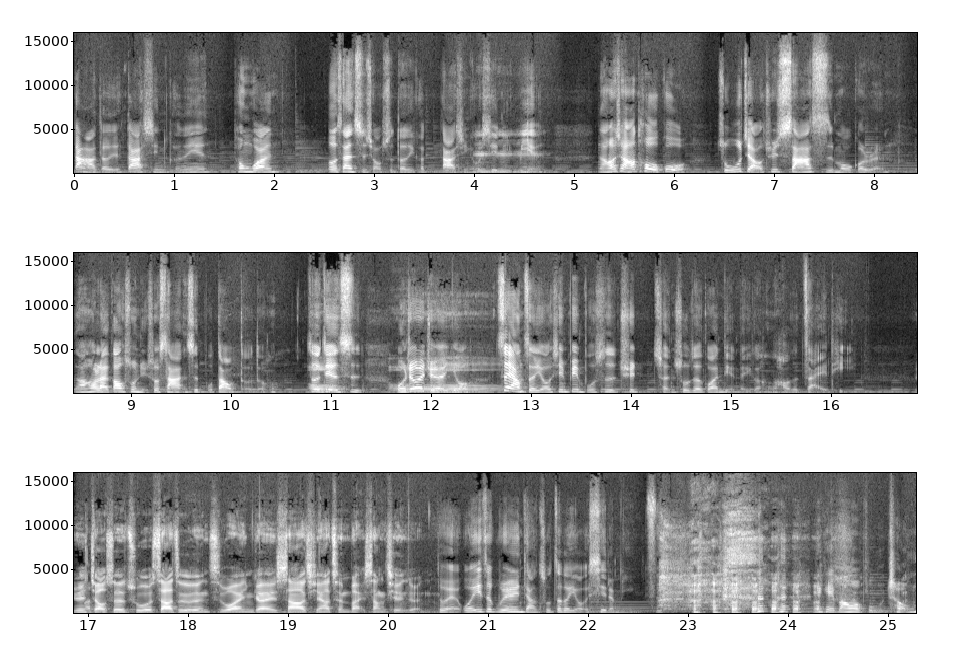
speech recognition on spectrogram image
大的大型，可能通关二三十小时的一个大型游戏里面，嗯嗯嗯，然后想要透过主角去杀死某个人，然后来告诉你说杀人是不道德的这件事，我就会觉得有这样子的游戏，并不是去陈述这个观点的一个很好的载体。因为角色除了杀这个人之外，应该杀了其他成百上千人。对，我一直不愿意讲出这个游戏的名字，你可以帮我补充，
